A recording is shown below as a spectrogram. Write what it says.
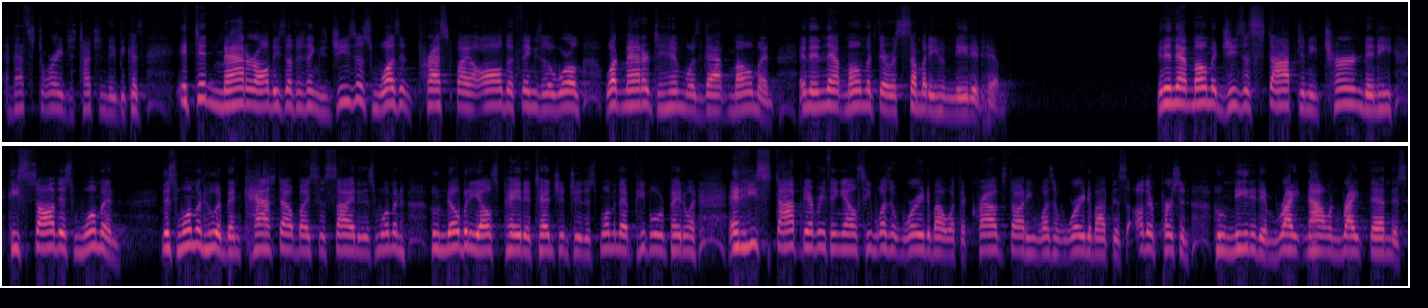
And that story just touches me because it didn't matter all these other things. Jesus wasn't pressed by all the things of the world. What mattered to him was that moment. And in that moment, there was somebody who needed him. And in that moment, Jesus stopped and he turned and he, he saw this woman, this woman who had been cast out by society, this woman who nobody else paid attention to, this woman that people were paid away. And he stopped everything else. He wasn't worried about what the crowds thought. He wasn't worried about this other person who needed him right now and right then, this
